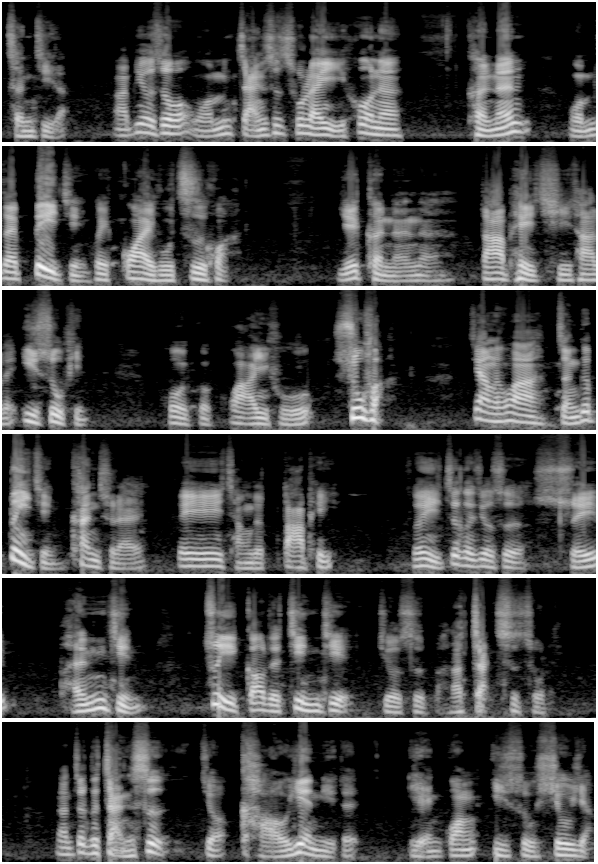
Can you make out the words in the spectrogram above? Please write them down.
层级了。啊。比如说我们展示出来以后呢，可能我们在背景会挂一幅字画，也可能呢搭配其他的艺术品，或者挂一幅书法。这样的话，整个背景看起来非常的搭配。所以这个就是随盆景最高的境界，就是把它展示出来。那这个展示就考验你的眼光、艺术修养，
